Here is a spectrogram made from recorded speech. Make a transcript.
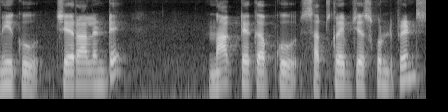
మీకు చేరాలంటే నాక్ టెకప్కు సబ్స్క్రైబ్ చేసుకోండి ఫ్రెండ్స్.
